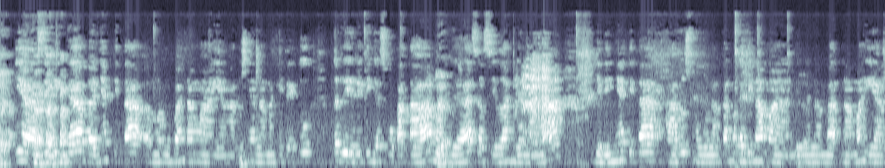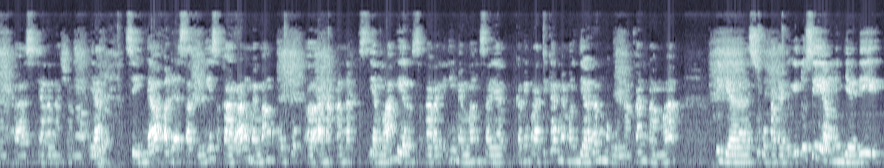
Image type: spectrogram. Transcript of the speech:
ya. ya sehingga banyak kita uh, merubah nama yang harusnya nama kita itu terdiri tiga suku kata, iya. marga, yeah. silsilah dan nama. Jadinya kita harus menggunakan mengganti nama dengan iya. nama nama yang uh, secara nasional ya. Yeah. Sehingga pada saat ini sekarang memang untuk uh, anak-anak yang lahir sekarang ini memang saya kami perhatikan memang jarang menggunakan nama tiga suku kata itu. Itu sih yang menjadi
